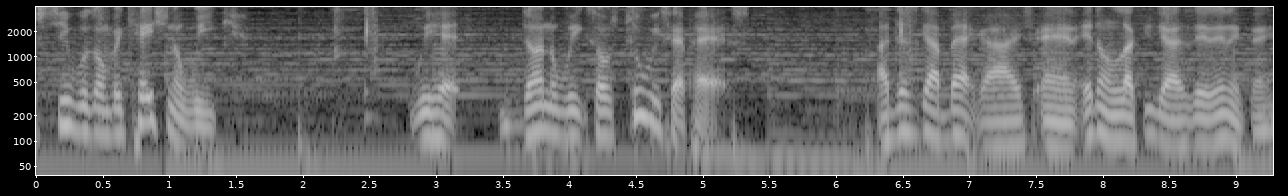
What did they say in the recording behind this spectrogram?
she was on vacation a week. We had done the week, so it's two weeks had passed. I just got back, guys, and it don't look like you guys did anything.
